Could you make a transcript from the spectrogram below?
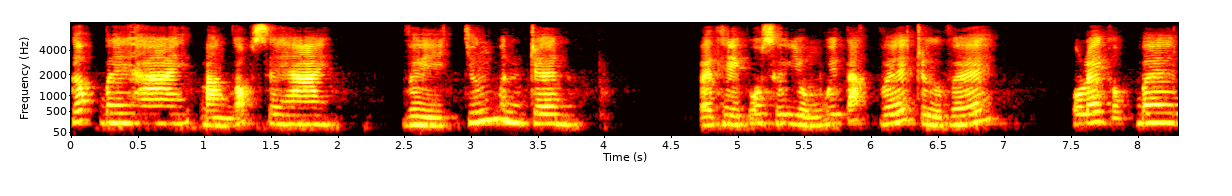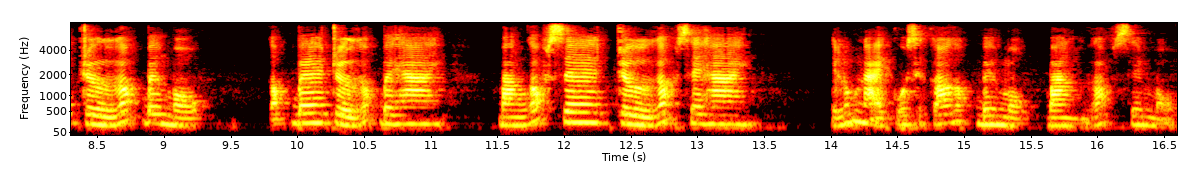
góc B2 bằng góc C2 vì chứng minh trên. Vậy thì cô sử dụng quy tắc vế trừ vế cô lấy góc B trừ góc B1 góc B trừ góc B2 bằng góc C trừ góc C2 thì lúc này cô sẽ có góc B1 bằng góc C1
